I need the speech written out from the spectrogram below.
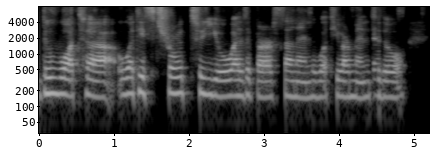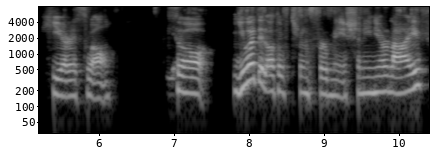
do what uh, what is true to you as a person and what you are meant to do here as well. Yeah. So you had a lot of transformation in your life.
